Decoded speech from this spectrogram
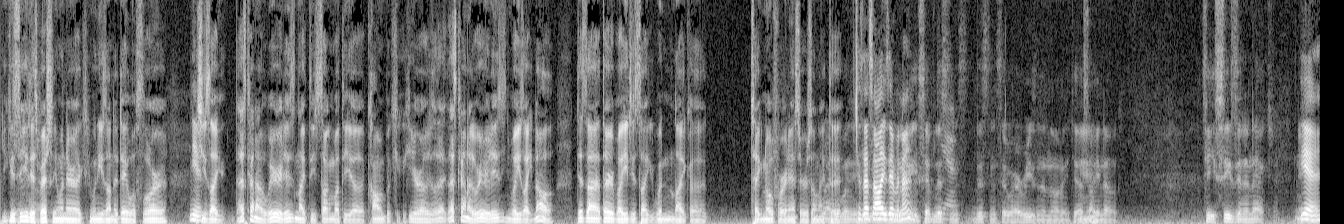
You can see it, especially when they're like when he's on the day with Flora. Yeah. And she's like, "That's kind of weird, isn't like he's talking about the uh, comic book heroes? Like, That's kind of weird, isn't?" But he's like, "No, this not a third, but he just like wouldn't like uh, take no for an answer or something Right, like that." 'Cause that's all he's wouldn't- ever known. Except listens, listens to her reasoning on it. 'cause That's Yeah. all he knows. He sees it in action. Yeah,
